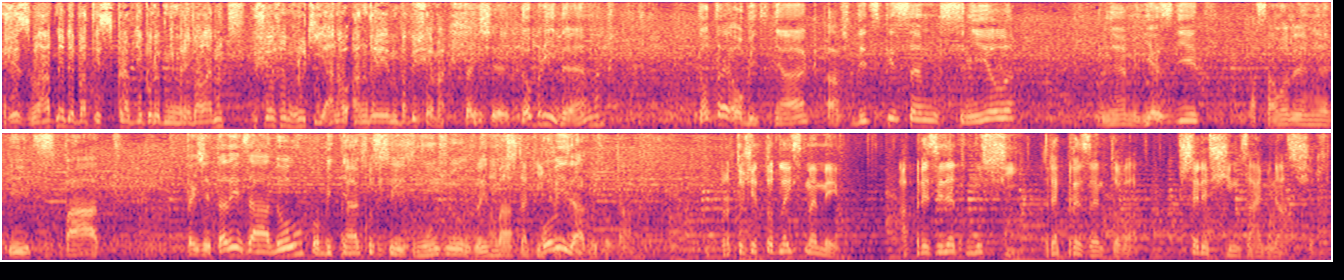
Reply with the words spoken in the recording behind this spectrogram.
že zvládne debaty s pravděpodobným rivalem, šéfem hnutí Ano Andrejem Babišem. Takže dobrý den, toto je obytňák a vždycky jsem snil v něm jezdit a samozřejmě i spát. Takže tady vzadu v obytňáku si můžu s lidma povídat. Protože tohle jsme my. A prezident musí reprezentovat především zájmy nás všech.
